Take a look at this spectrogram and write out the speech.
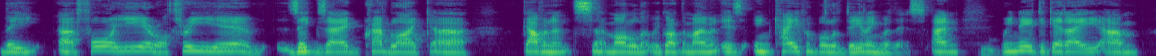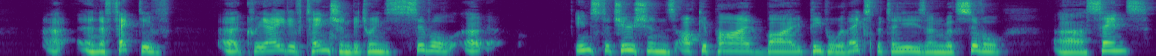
the uh, four year or three year zigzag crab like uh, governance uh, model that we've got at the moment is incapable of dealing with this. And mm. we need to get a um, an effective uh, creative tension between civil uh, institutions occupied by people with expertise and with civil uh, sense,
